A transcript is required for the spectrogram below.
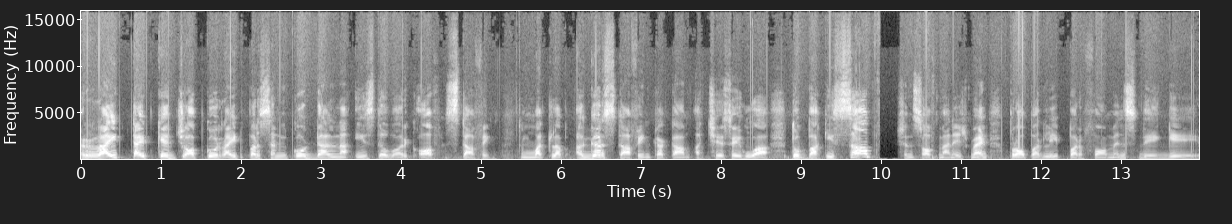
राइट right टाइप के जॉब को राइट right पर्सन को डालना is the work of staffing मतलब अगर स्टाफिंग का काम अच्छे से हुआ तो बाकी सब functions of management properly performance देंगे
